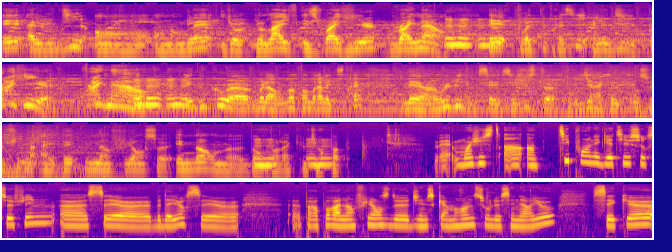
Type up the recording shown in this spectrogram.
Et elle lui dit en, en anglais your, your, life is right here, right now. Mm-hmm, mm-hmm. Et pour être plus précis, elle lui dit right here, right now. Et du coup, voilà, on entendra l'extrait. Mais euh, oui, oui, c'est juste pour dire à quel point ce film a été une influence énorme dans, la culture pop. Moi, juste un, petit point négatif sur ce film, euh, c'est euh, bah, d'ailleurs c'est par rapport à l'influence de James Cameron sur le scénario, c'est que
